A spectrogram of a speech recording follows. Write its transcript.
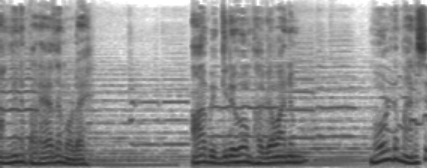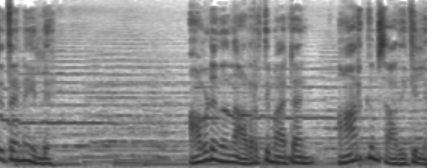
അങ്ങനെ പറയാതെ മോളെ ആ വിഗ്രഹവും ഭഗവാനും മോളുടെ മനസ്സിൽ തന്നെ ഇല്ലേ? അവിടെ നിന്ന് അടർത്തി മാറ്റാൻ ആർക്കും സാധിക്കില്ല.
